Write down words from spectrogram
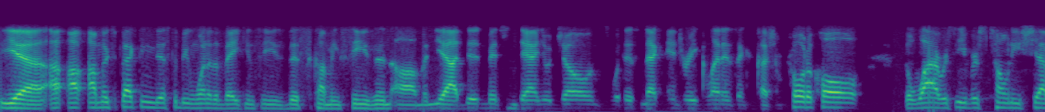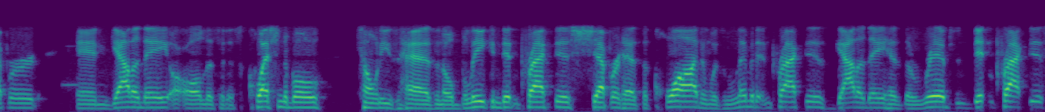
Yeah, I, I, I'm expecting this to be one of the vacancies this coming season. Um, and yeah, I did mention Daniel Jones with his neck injury, Glennon's in concussion protocol. The wide receivers, Toney Shepard and Golladay, are all listed as questionable. Toney's has an oblique and didn't practice. Shepard has the quad and was limited in practice. Golladay has the ribs and didn't practice.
